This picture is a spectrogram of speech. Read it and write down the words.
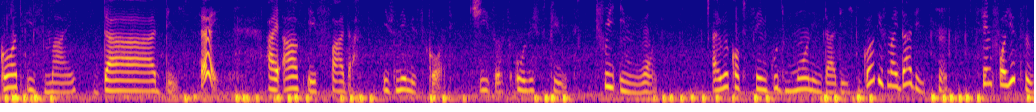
God is my daddy. Hey, I have a father. His name is God, Jesus, Holy Spirit, three in one. I wake up saying, Good morning, Daddy. God is my daddy. Same for you too.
